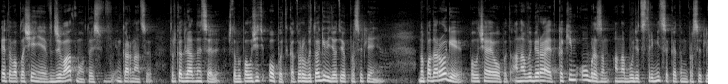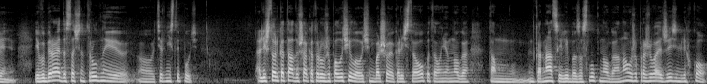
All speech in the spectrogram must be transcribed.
это воплощение в дживатму, то есть в инкарнацию, только для одной цели, чтобы получить опыт, который в итоге ведет ее к просветлению. Но по дороге, получая опыт, она выбирает, каким образом она будет стремиться к этому просветлению. И выбирает достаточно трудный, э, тернистый путь. Лишь только та душа, которая уже получила очень большое количество опыта, у нее много там инкарнаций, либо заслуг много, она уже проживает жизнь легко,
